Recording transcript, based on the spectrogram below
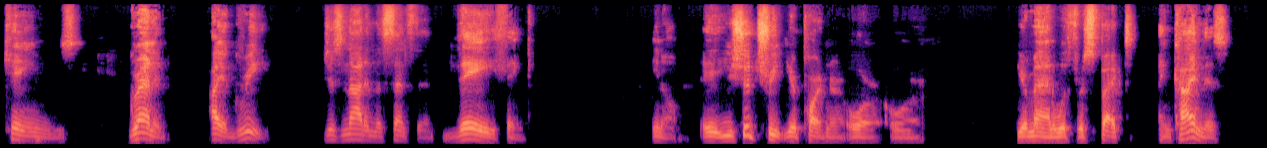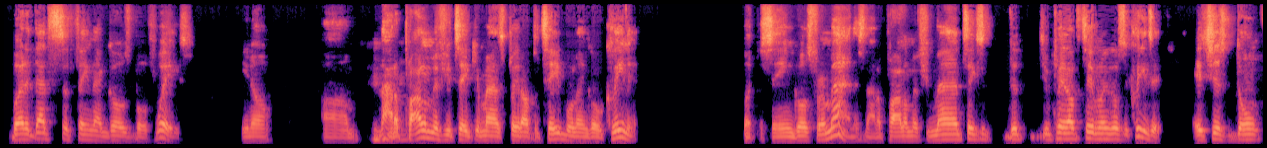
kings. Granted, I agree, just not in the sense that they think. You know, you should treat your partner or or your man with respect and kindness, but that's the thing that goes both ways. You know, um, not a Mhm. problem if you take your man's plate off the table and go clean it. But the same goes for a man. It's not a problem if your man takes the, your plate off the table and goes and cleans it. It's just don't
